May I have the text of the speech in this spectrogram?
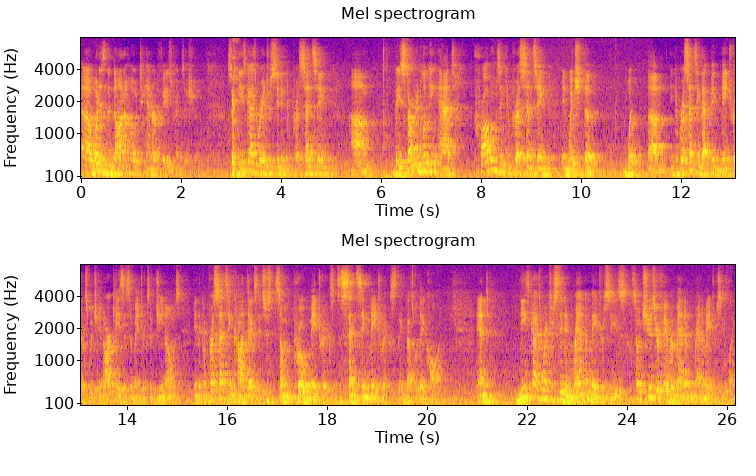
uh, what is the Donoho-Tanner phase transition? So these guys were interested in compressed sensing. Um, they started looking at problems in compressed sensing in which the what, um, in compressed sensing, that big matrix, which in our case is a matrix of genomes, in the compressed sensing context, it's just some probe matrix. It's a sensing matrix. They- That's what they call it. And these guys were interested in random matrices. So choose your favorite random, random matrices, like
